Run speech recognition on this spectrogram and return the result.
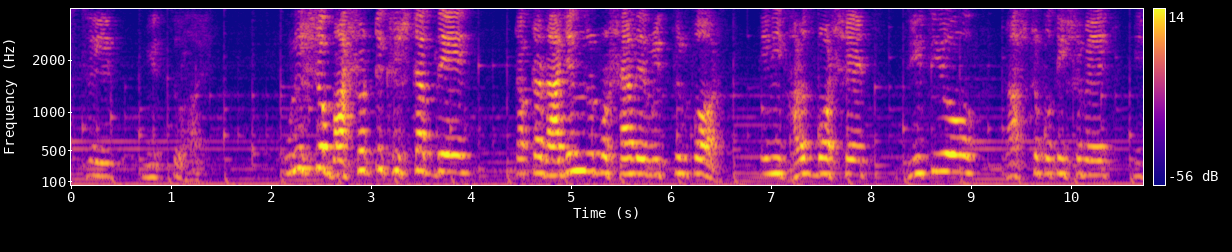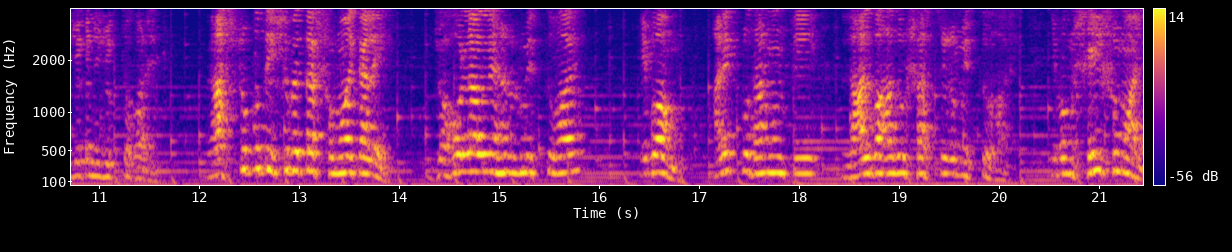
স্ত্রীর মৃত্যু হয়। উনিশশো বাষট্টি খ্রিস্টাব্দে ডক্টর রাজেন্দ্র প্রসাদের মৃত্যুর পর তিনি ভারতবর্ষের দ্বিতীয় রাষ্ট্রপতি হিসেবে নিজেকে নিযুক্ত করেন। রাষ্ট্রপতি হিসেবে তার সময়কালে জওহরলাল নেহরুর মৃত্যু হয় এবং আরেক প্রধানমন্ত্রী লাল বাহাদুর শাস্ত্রীরও মৃত্যু হয় এবং সেই সময়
